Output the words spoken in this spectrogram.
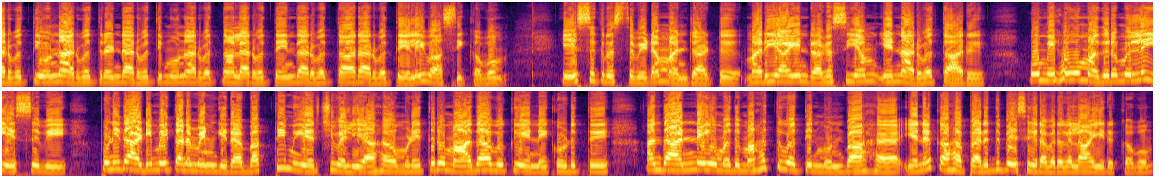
அறுபத்தி ஒன்று அறுபத்தி ரெண்டு அறுபத்தி மூணு அறுபத்தி நாலு அறுபத்தைந்து அறுபத்தாறு அறுபத்தேழை வாசிக்கவும். இயேசு கிறிஸ்துவிடம் மன்றாட்டு மரியாயின் ரகசியம் எண் அறுபத்தாறு. உன் மிகவும் மதுரமுள்ள இயேசுவே. புனித அடிமைத்தனம் என்கிற பக்தி முயற்சி வழியாக உம்முடைய திரு மாதாவுக்கு என்னை கொடுத்து அந்த அன்னை உமது மகத்துவத்தின் முன்பாக எனக்காக பரிந்து பேசுகிறவர்களாயிருக்கவும்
